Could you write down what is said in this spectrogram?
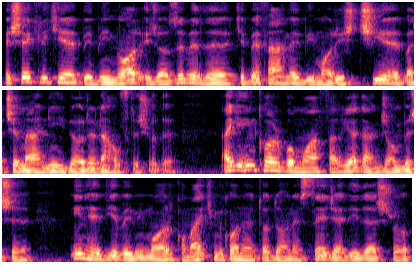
به شکلی که به بیمار اجازه بده که بفهمه بیماریش چیه و چه معنی داره نهفته شده. اگه این کار با موفقیت انجام بشه این هدیه به بیمار کمک می‌کنه تا دانسته جدیدش رو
